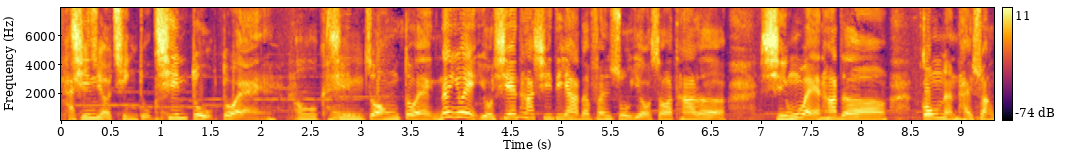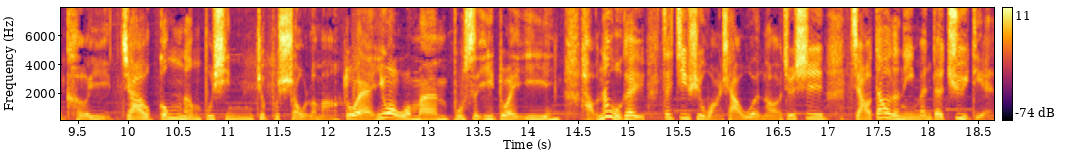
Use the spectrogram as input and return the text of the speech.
还是只有轻度可以？轻度对。OK，轻中对，那因为有些他 CDR 的分数，有时候他的行为、他的功能还算可以。假如功能不行就不收了嘛？对，因为我们不是一对一，好，那我可以再继续往下问哦，就是找到了你们的据点，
